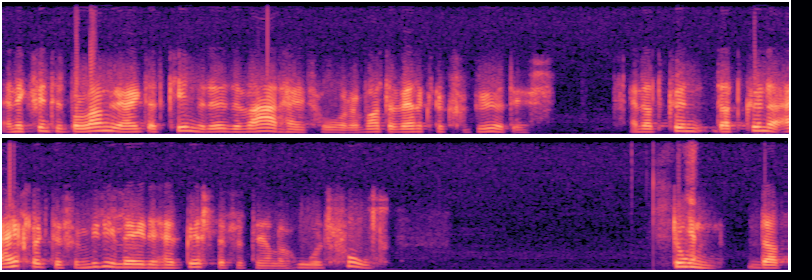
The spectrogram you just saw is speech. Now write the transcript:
En ik vind het belangrijk dat kinderen de waarheid horen, wat er werkelijk gebeurd is. En dat, kun, dat kunnen eigenlijk de familieleden het beste vertellen, hoe het voelt. Toen ja. dat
